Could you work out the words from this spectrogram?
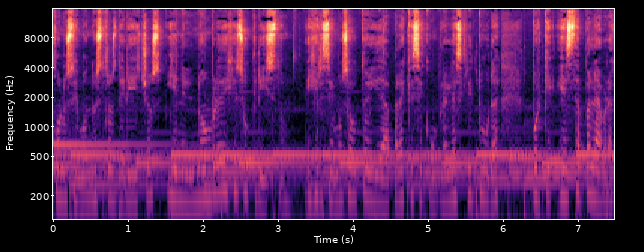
Conocemos nuestros derechos y en el nombre de Jesucristo ejercemos autoridad para que se cumpla la escritura porque esta palabra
